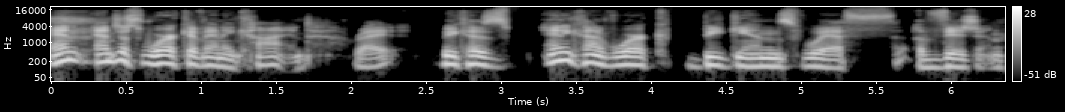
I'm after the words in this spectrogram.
And and just work of any kind, right? Because any kind of work begins with a vision.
